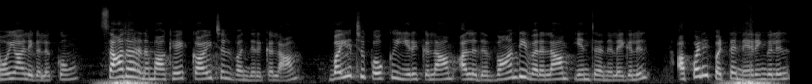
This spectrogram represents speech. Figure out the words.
நோயாளிகளுக்கும் சாதாரணமாக காய்ச்சல் வந்திருக்கலாம் வயிற்றுப்போக்கு இருக்கலாம் அல்லது வாந்தி வரலாம் என்ற நிலைகளில் அப்படிப்பட்ட நேரங்களில்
